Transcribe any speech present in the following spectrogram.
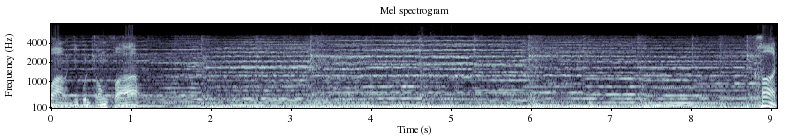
ว่างอยู่บนท้องฟ้า คาด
